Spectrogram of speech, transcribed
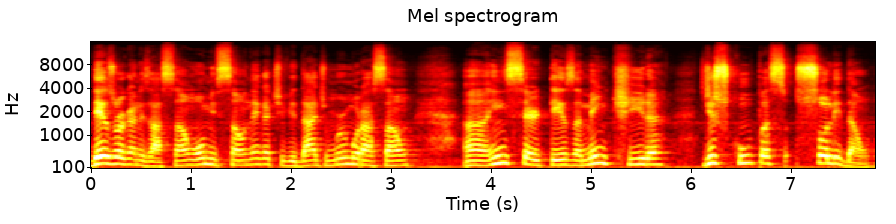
desorganização, omissão, negatividade, murmuração, incerteza, mentira, desculpas, solidão.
